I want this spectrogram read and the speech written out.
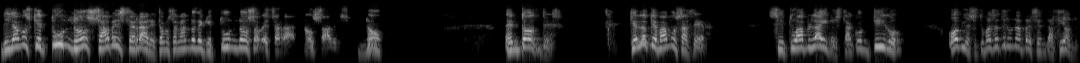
Digamos que tú no sabes cerrar. Estamos hablando de que tú no sabes cerrar. No sabes, no. Entonces, ¿qué es lo que vamos a hacer? si tu upline está contigo, obvio, si tú vas a hacer una presentación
